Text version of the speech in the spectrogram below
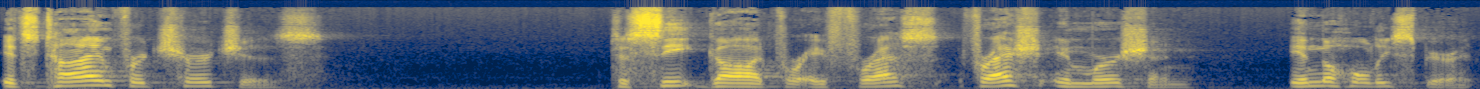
It's time for churches to seek God for a fresh, fresh immersion in the Holy Spirit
